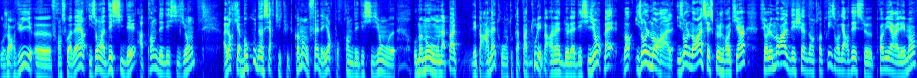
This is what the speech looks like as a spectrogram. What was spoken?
Aujourd'hui, euh, François Bert, ils ont à décider, à prendre des décisions alors qu'il y a beaucoup d'incertitudes. Comment on fait d'ailleurs pour prendre des décisions euh, au moment où on n'a pas les paramètres, ou en tout cas pas tous les paramètres de la décision Mais bon, ils ont le moral. Ils ont le moral, c'est ce que je retiens. Sur le moral des chefs d'entreprise, regardez ce premier élément.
